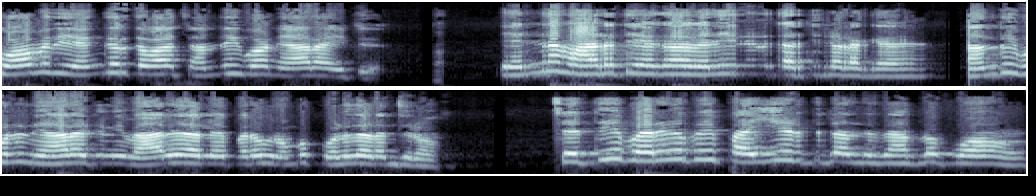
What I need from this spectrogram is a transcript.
கோமதி எங்க இருக்கவா சந்தை போ நேரம் ஆயிட்டு என்ன மாடத்தி எங்க வெளியே நின்று கடிச்சு நடக்க? சந்தை போன நேரம் ஆயிட்டு நீ வேற யாரைய பிறகு ரொம்ப பொழுது அடைஞ்சிரும். செத்தி பிறகு போய் பைய எடுத்துட்டு வந்தது அப்புறம் போவோம்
